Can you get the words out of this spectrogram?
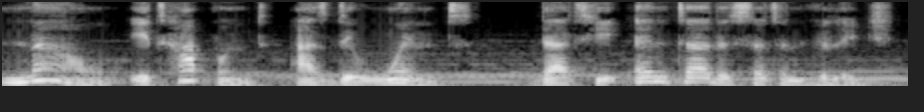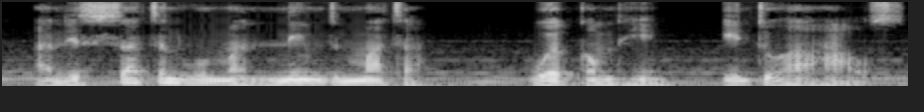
Now it happened as they went that he entered a certain village, and a certain woman named Martha welcomed him into her house.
